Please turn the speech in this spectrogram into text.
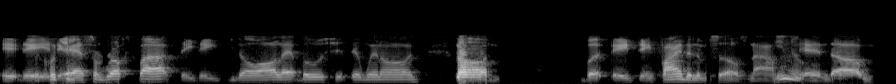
It, they they had some rough spots. They they you know all that bullshit that went on. Um, but they they finding themselves now, You know- and um,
